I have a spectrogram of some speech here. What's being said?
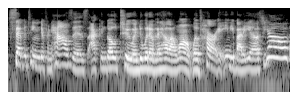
17 different houses I can go to and do whatever the hell I want with her and anybody else. Y'all,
